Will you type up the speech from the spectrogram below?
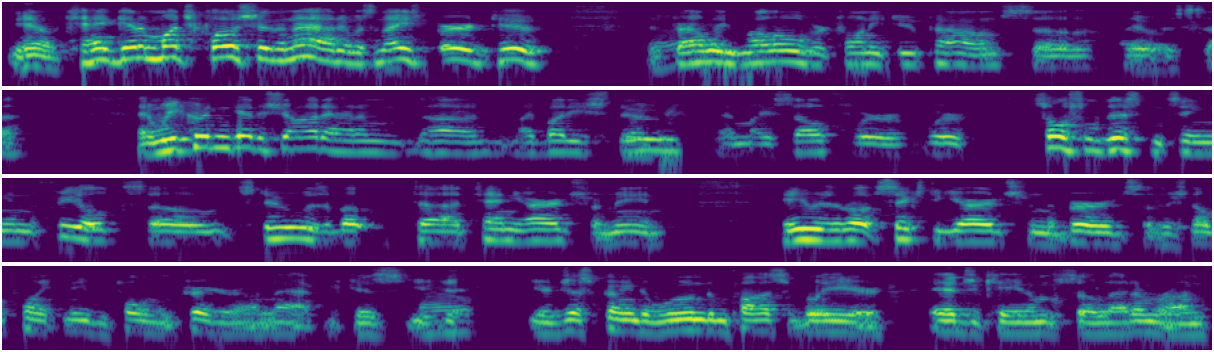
you know, can't get him much closer than that. It was a nice bird too. It's probably well over 22 pounds. So it was, uh, and we couldn't get a shot at him. Uh, my buddy Stu and myself were were social distancing in the field. So Stu was about uh, 10 yards from me, and he was about 60 yards from the bird. So there's no point in even pulling the trigger on that because you just, you're just going to wound him possibly or educate him. So let him run.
